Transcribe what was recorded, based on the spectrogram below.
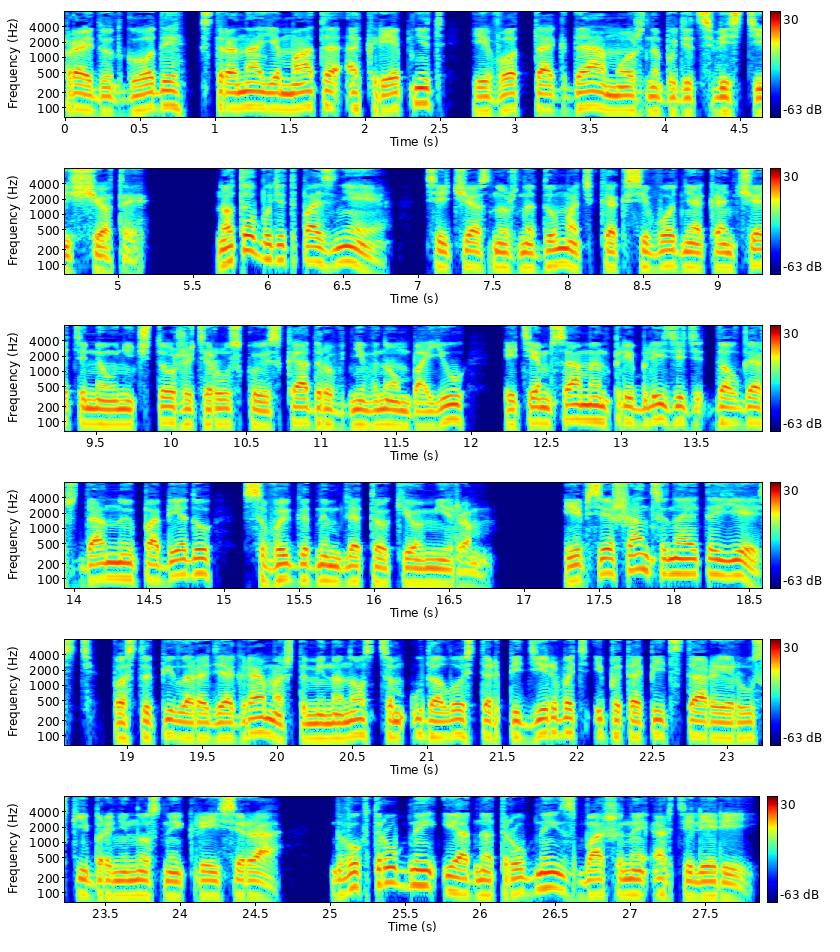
Пройдут годы, страна Ямато окрепнет, и вот тогда можно будет свести счеты. Но то будет позднее. Сейчас нужно думать, как сегодня окончательно уничтожить русскую эскадру в дневном бою и тем самым приблизить долгожданную победу с выгодным для Токио миром. И все шансы на это есть. Поступила радиограмма, что миноносцам удалось торпедировать и потопить старые русские броненосные крейсера, двухтрубный и однотрубный с башенной артиллерией.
